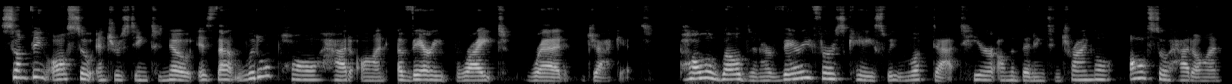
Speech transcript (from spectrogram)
Something also interesting to note is that little Paul had on a very bright red jacket. Paula Welden, our very first case we looked at here on the Bennington Triangle, also had on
